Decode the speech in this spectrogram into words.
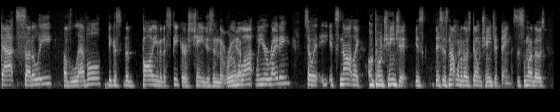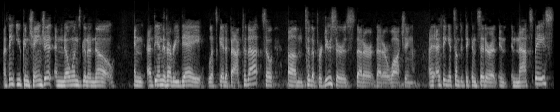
that subtly of level because the volume of the speakers changes in the room Yeah. a lot when you're writing. So it, it's not like, oh, don't change it. Is this is not one of those don't change it things. This is one of those I think you can change it and no one's gonna know. And at the end of every day, let's get it back to that. So um, to the producers that are that are watching, I, I think it's something to consider in, in that space.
